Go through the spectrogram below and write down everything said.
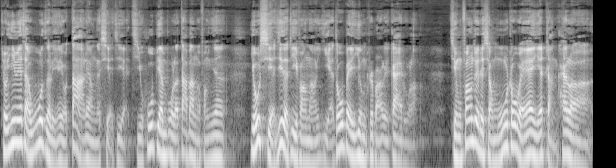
就因为在屋子里有大量的血迹，几乎遍布了大半个房间。有血迹的地方呢，也都被硬纸板给盖住了。警方对这小木屋周围也展开了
